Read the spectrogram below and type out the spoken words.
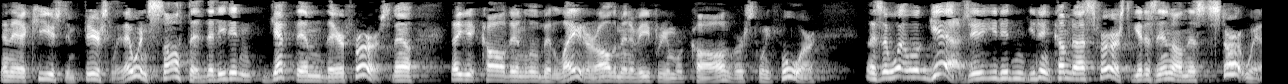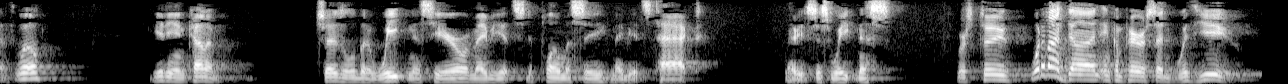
And they accused him fiercely. They were insulted that he didn't get them there first. Now, they get called in a little bit later. All the men of Ephraim were called, verse 24. They said, well, what gives? You, you, didn't, you didn't come to us first to get us in on this to start with. Well, Gideon kind of shows a little bit of weakness here, or maybe it's diplomacy, maybe it's tact, maybe it's just weakness. Verse 2, what have I done in comparison with you?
